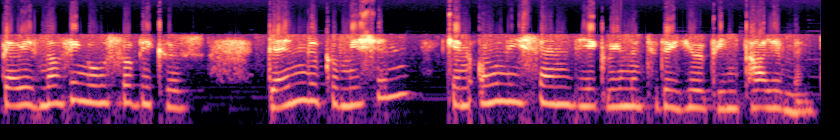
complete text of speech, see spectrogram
There is nothing also because then the Commission can only send the agreement to the European Parliament.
